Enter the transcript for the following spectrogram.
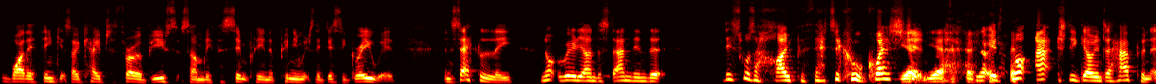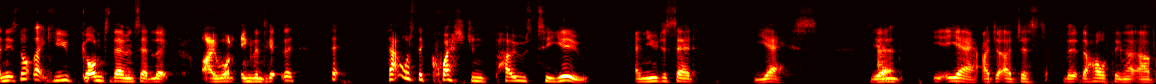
why they think it's okay to throw abuse at somebody for simply an opinion which they disagree with. And secondly, not really understanding that this was a hypothetical question. Yeah, yeah. you know, it's not actually going to happen. And it's not like you've gone to them and said, look, I want England to get that. That was the question posed to you. And you just said, yes. Yeah. And yeah, I, I just the, the whole thing I've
